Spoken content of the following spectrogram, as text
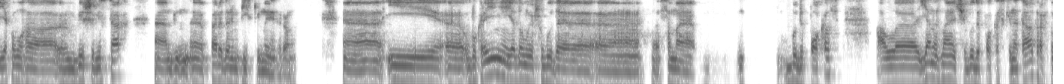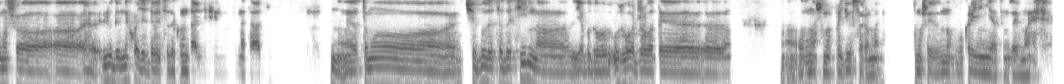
якомога більше місцях перед Олімпійськими іграми. Е, І е, в Україні я думаю, що буде е, саме буде показ, але я не знаю, чи буде показ в кінотеатрах, тому що люди не ходять дивитися документальні фільми в кінотеатрі. Тому чи буде це доцільно, я буду узгоджувати з нашими продюсерами, тому що ну, в Україні я цим займаюся.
